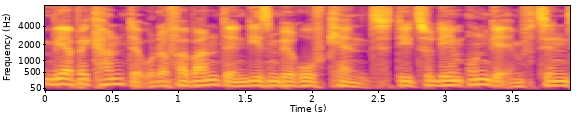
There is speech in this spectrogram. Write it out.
Wer Bekannte oder Verwandte in diesem Beruf kennt, die zudem ungeimpft sind,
